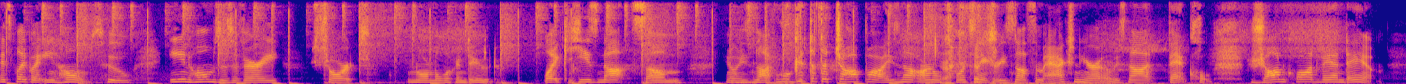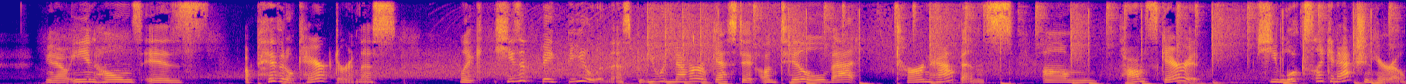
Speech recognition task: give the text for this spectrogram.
It's played by Ian Holmes, who Ian Holmes is a very short, normal-looking dude. Like he's not some, you know, he's not. We'll get to the chopper. He's not Arnold Schwarzenegger. he's not some action hero. He's not Van Jean Claude Van Damme. You know, Ian Holmes is a pivotal character in this. Like he's a big deal in this, but you would never have guessed it until that turn happens. Um, Tom Skerritt, he looks like an action hero,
